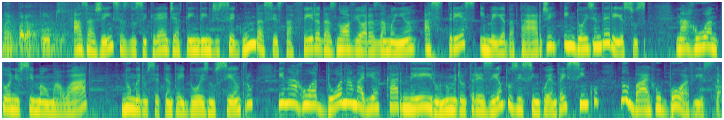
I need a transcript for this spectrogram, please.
mas para todos. As agências do Sicredi atendem de segunda a sexta-feira, das 9 horas da manhã às três e meia da tarde, em dois endereços: na rua Antônio Simão Mauá, número 72, no centro, e na rua Dona Maria Carneiro, número 355, no bairro Boa Vista.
